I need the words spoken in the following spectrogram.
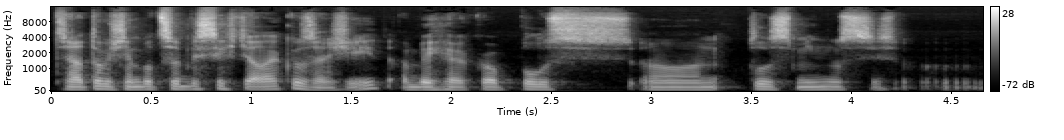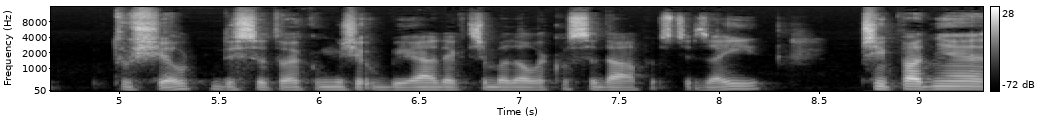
třeba to už nebo co by si chtěl jako zažít, abych jako plus, plus minus tušil, když se to jako může ubírat, jak třeba daleko se dá prostě zajít. Případně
